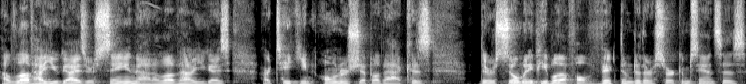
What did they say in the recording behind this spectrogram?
I love how you guys are saying that. I love how you guys are taking ownership of that because there's so many people that fall victim to their circumstances.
